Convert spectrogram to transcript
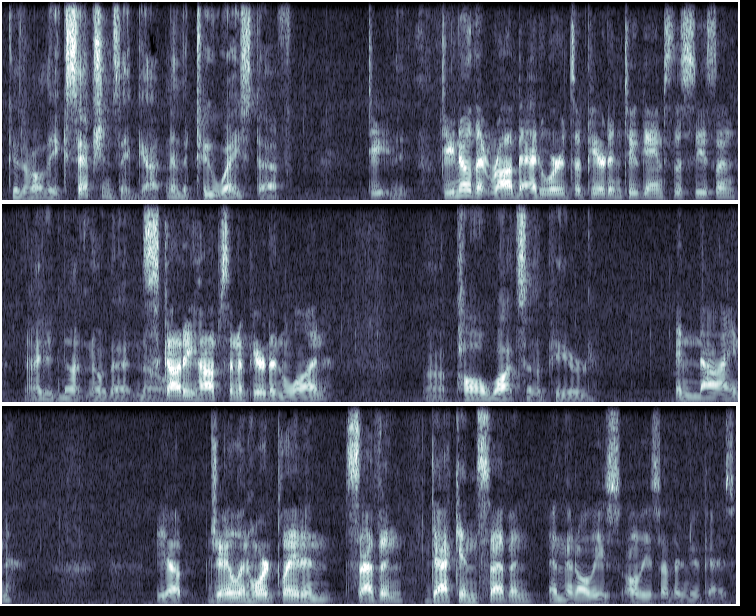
because of all the exceptions they've gotten and the two way stuff. Do you, do you know that Rob Edwards appeared in two games this season? I did not know that, no. Scotty Hopson appeared in one, Uh, Paul Watson appeared. in nine. Yep. Jaylen Hoard played in seven, Deck in seven, and then all these all these other new guys.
